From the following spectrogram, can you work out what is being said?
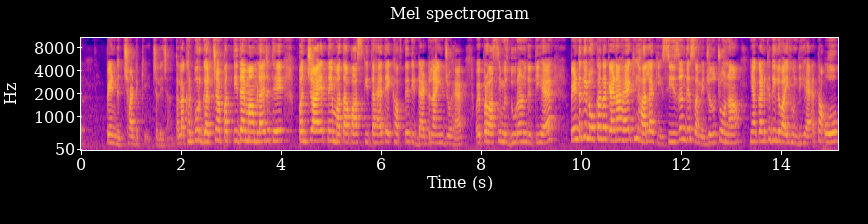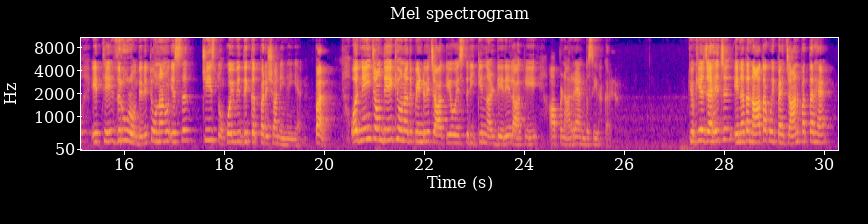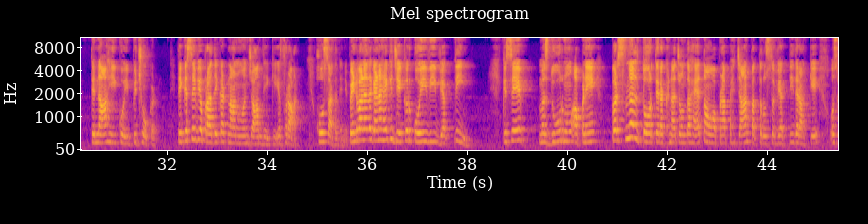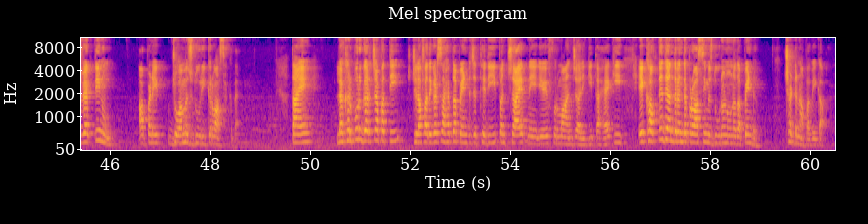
ਪਿੰਡ ਛੱਡ ਕੇ ਚਲੇ ਜਾਣ। ਤਾਂ ਲਖਨਪੁਰ ਗਰਚਾ ਪੱਤੀ ਦਾ ਇਹ ਮਾਮਲਾ ਹੈ, ਜਿੱਥੇ ਪੰਚਾਇਤ ਨੇ ਮਤਾ ਪਾਸ ਕੀਤਾ ਹੈ ਤੇ ਇੱਕ ਹਫ਼ਤੇ ਦੀ ਡੈਡਲਾਈਨ ਜੋ ਹੈ, ਉਹ ਇਹ ਪ੍ਰਵਾਸੀ ਮਜ਼ਦੂਰਾਂ ਨੂੰ ਦਿੱਤੀ ਹੈ। ਪਿੰਡ ਦੇ ਲੋਕਾਂ ਦਾ ਕਹਿਣਾ ਹੈ ਕਿ ਹਾਲਾਂਕਿ ਸੀਜ਼ਨ ਦੇ ਸਮੇਂ ਜਦੋਂ ਝੋਨਾ ਜਾਂ ਕਣਕ ਦੀ ਲਵਾਈ ਹੁੰਦੀ ਹੈ, ਤਾਂ ਉਹ ਇੱਥੇ ਜ਼ਰੂਰ ਆਉਂਦੇ ਨੇ ਤੇ ਉਹਨਾਂ ਨੂੰ ਇਸ ਚੀਜ਼ ਤੋਂ ਕੋਈ ਵੀ ਦਿੱਕਤ, ਪਰੇਸ਼ਾਨੀ ਨਹੀਂ ਹੈ। ਪਰ ਉਹ ਨਹੀਂ ਚਾਹੁੰਦੇ ਕਿ ਉਹਨਾਂ ਦੇ ਪਿੰਡ ਵਿੱਚ ਆ ਕੇ ਉਹ ਇਸ ਤਰੀਕੇ ਨਾਲ ਡੇਰੇ ਲਾ ਕੇ ਆਪਣਾ ਰਹਿਣ ਬਸੇਰਾ ਕਰਨ। ਕਿਉਂਕਿ ਅਜਿਹੇ 'ਚ ਇਹਨਾਂ ਦਾ ਨਾ ਤਾਂ ਕੋਈ ਪਹਿਚਾਣ ਪੱਤਰ ਹੈ ਤੇ ਨਾ ਹੀ ਕੋਈ ਪਿਛੋਕੜ ਤੇ ਕਿਸੇ ਵੀ ਅਪਰਾਧਿਕ ਘਟਨਾ ਨੂੰ ਅੰਜਾਮ ਦੇ ਕੇ ਇਹ ਫਰਾਰ ਹੋ ਸਕਦੇ ਨੇ। ਪਿੰਡ ਵਾਲਿਆਂ ਦਾ ਕਹਿਣਾ ਹੈ ਕਿ ਜੇਕਰ ਕੋਈ ਵੀ ਵਿਅਕਤੀ ਕਿਸੇ ਮਜ਼ਦੂਰ ਨੂੰ ਆਪਣੇ ਪਰਸਨਲ ਤੌਰ ਤੇ ਰੱਖਣਾ ਚਾਹੁੰਦਾ ਹੈ, ਤਾਂ ਉਹ ਆਪਣਾ ਪਹਿਚਾਣ ਪੱਤਰ ਉਸ ਵਿਅਕਤੀ ਦਾ ਰੱਖ ਕੇ ਉਸ ਵਿਅਕਤੀ ਨੂੰ ਆਪਣੇ ਜੋ ਹੈ ਮਜ਼ਦੂਰੀ ਕਰਵਾ ਸਕਦਾ ਹੈ। ਤਾਂ ਇਹ ਲਖਨਪੁਰ ਗਰਚਾਪੱਤੀ ਜ਼ਿਲ੍ਹਾ ਫਤਿਹਗੜ੍ਹ ਸਾਹਿਬ ਦਾ ਪਿੰਡ ਜਿੱਥੇ ਦੀ ਪੰਚਾਇਤ ਨੇ ਇਹ ਫਰਮਾਨ ਜਾਰੀ ਕੀਤਾ ਹੈ ਕਿ ਇੱਕ ਹਫ਼ਤੇ ਦੇ ਅੰਦਰ ਅੰਦਰ ਪ੍ਰਵਾਸੀ ਮਜ਼ਦੂਰਾਂ ਨੂੰ ਉਹਨਾਂ ਦਾ ਪਿੰਡ ਛੱਡਣਾ ਪਵੇਗਾ।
